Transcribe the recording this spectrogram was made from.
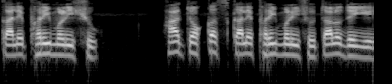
કાલે ફરી મળીશું. હા, ચોક્કસ કાલે ફરી મળીશું. ચાલો જઈએ.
